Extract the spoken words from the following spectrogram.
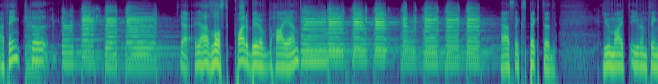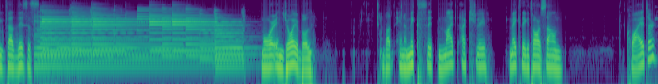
I think the yeah, it has lost quite a bit of high end. As expected. You might even think that this is more enjoyable. But in a mix it might actually make the guitar sound quieter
